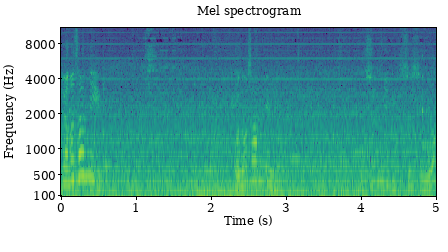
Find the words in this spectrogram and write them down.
변호사님! 변호사님, 무슨 일 있으세요?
